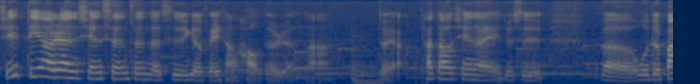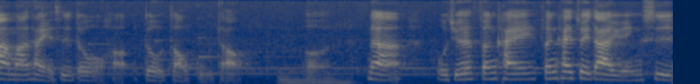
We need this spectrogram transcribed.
其实第二任先生真的是一个非常好的人啦，嗯对啊，他到现在就是，呃，我的爸妈他也是都有好都有照顾到，嗯呃，那我觉得分开分开最大的原因是，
